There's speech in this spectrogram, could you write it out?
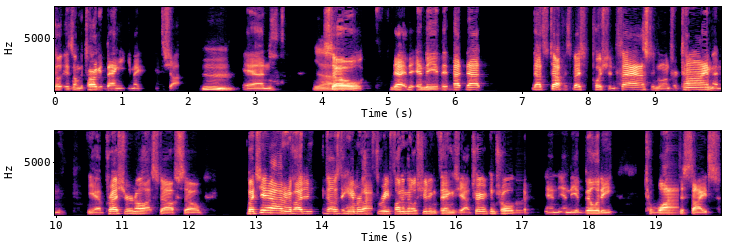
It's on the target. Bang! You make the shot. Mm. And yeah. So that and the, the that that that's tough, especially pushing fast and going for time and yeah, pressure and all that stuff. So but yeah, I don't know if I didn't. If I was to hammer like three fundamental shooting things, yeah, trigger control and and the ability to watch the sights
